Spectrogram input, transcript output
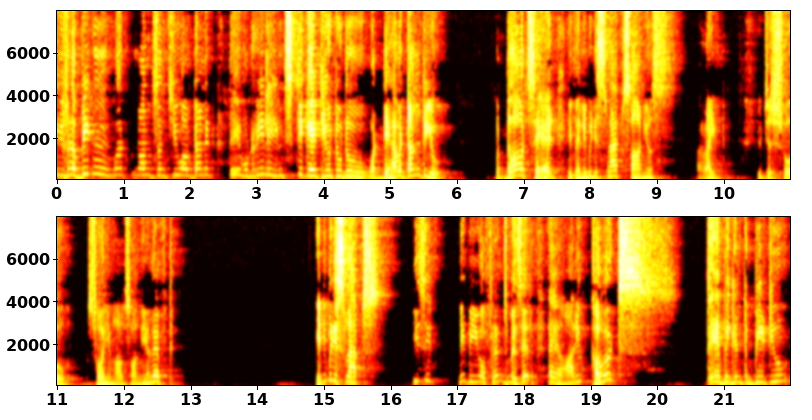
you should have beaten. What nonsense you have done it. They would really instigate you to do what they have done to you. But the Lord said, if anybody slaps on your right, you just show, show him also on your left. Anybody slaps, is it? Maybe your friends may say, hey, are you cowards? They begin to beat you.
